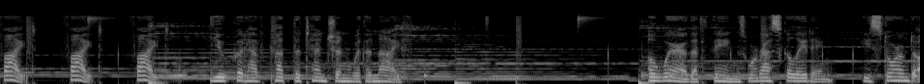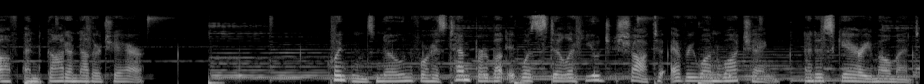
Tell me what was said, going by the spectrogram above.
fight, fight, fight. You could have cut the tension with a knife. Aware that things were escalating, he stormed off and got another chair. Quentin's known for his temper but it was still a huge shock to everyone watching, and a scary moment.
